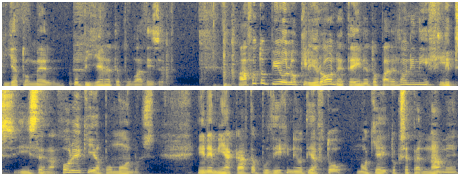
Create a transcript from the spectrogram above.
για το μέλλον, που πηγαίνετε, που βαδίζετε. Αυτό το οποίο ολοκληρώνεται είναι το παρελθόν, είναι η θλίψη, η στεναχώρια και η απομόνωση. Είναι μια κάρτα που δείχνει ότι αυτό, ok, το ξεπερνάμε,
